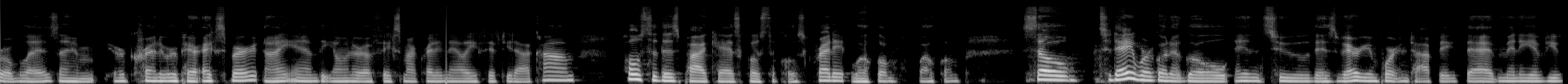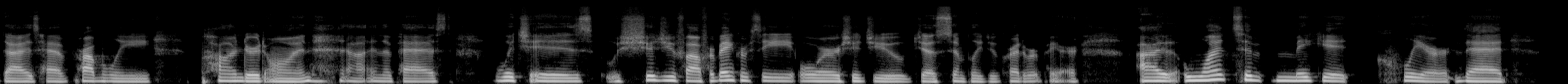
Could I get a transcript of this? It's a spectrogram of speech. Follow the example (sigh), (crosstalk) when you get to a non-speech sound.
Robles. I am your credit repair expert. I am the owner of FixMyCreditNow850.com, host of this podcast, Coast to Coast Credit. Welcome, welcome. So, today we're going to go into this very important topic that many of you guys have probably pondered on (laughs) uh, in the past, which is should you file for bankruptcy or should you just simply do credit repair? I want to make it clear that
